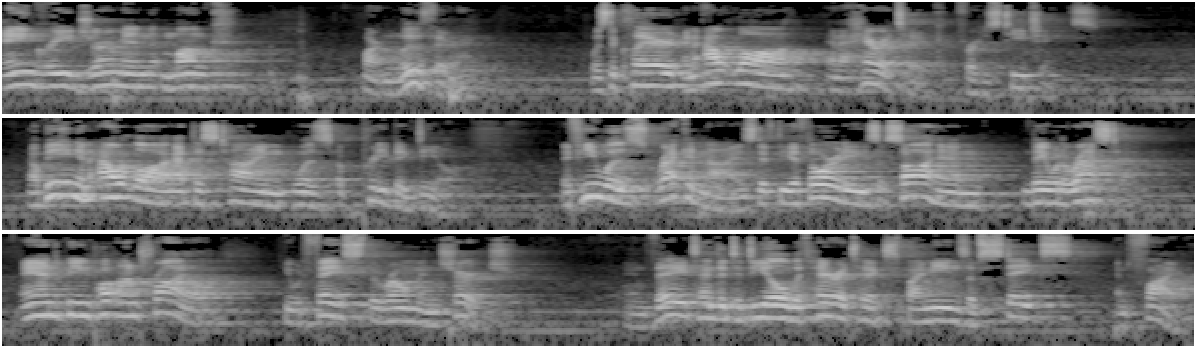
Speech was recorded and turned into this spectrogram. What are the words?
angry German monk, Martin Luther, was declared an outlaw and a heretic for his teachings. Now, being an outlaw at this time was a pretty big deal. If he was recognized, if the authorities saw him, they would arrest him. And being put on trial, he would face the Roman church. And they tended to deal with heretics by means of stakes and fire.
